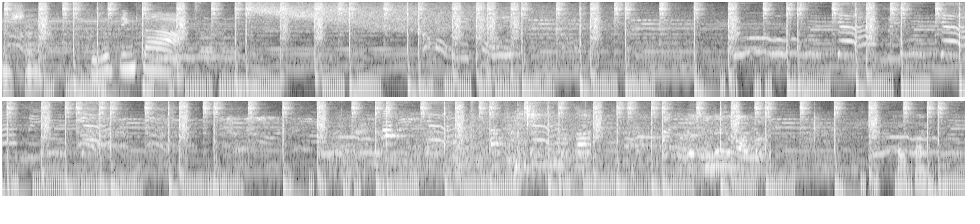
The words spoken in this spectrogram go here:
金生。只是金山啊。拜拜。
